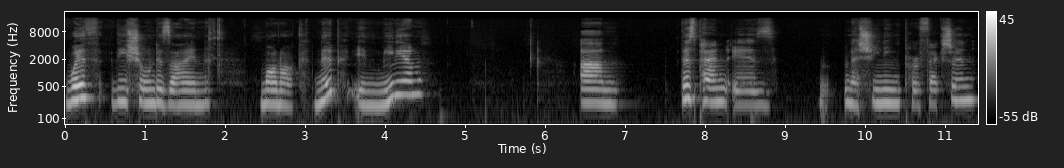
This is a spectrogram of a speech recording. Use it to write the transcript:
with the Schoen Design Monarch nib in medium. Um, this pen is machining perfection.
